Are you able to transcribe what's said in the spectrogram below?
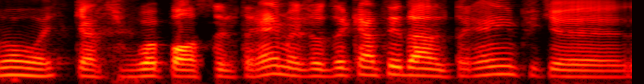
ouais, ouais. quand tu vois passer le train, mais je veux dire, quand tu es dans le train, puis que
